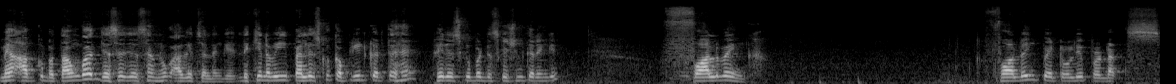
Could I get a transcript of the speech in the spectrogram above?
मैं आपको बताऊँगा जैसे जैसे हम लोग आगे चलेंगे। लेकिन अभी पहले इसको कंप्लीट करते हैं, फिर इसके ऊपर डिस्कशन करेंगे। Following following petroleum products.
